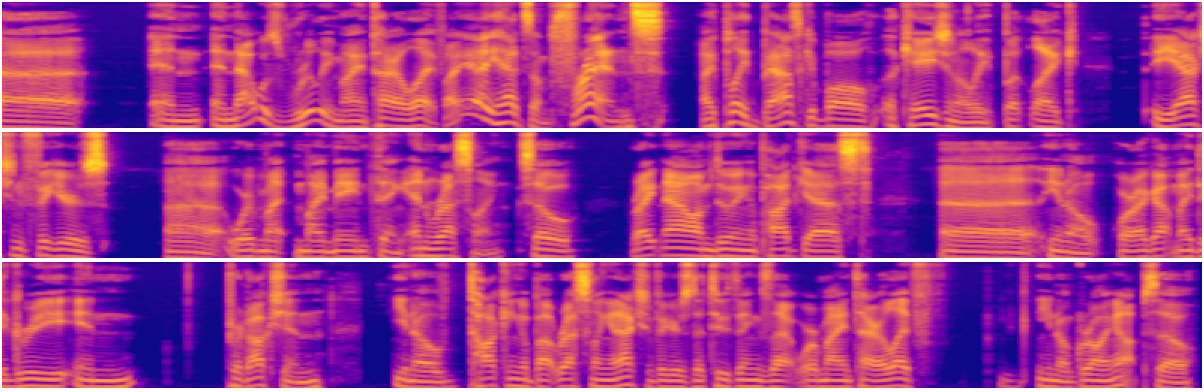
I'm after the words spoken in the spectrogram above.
Uh, and and that was really my entire life. I, I had some friends. I played basketball occasionally, but like the action figures uh, were my my main thing, and wrestling. So right now I'm doing a podcast, uh, you know, where I got my degree in production. You know, talking about wrestling and action figures, the two things that were my entire life, you know, growing up. So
